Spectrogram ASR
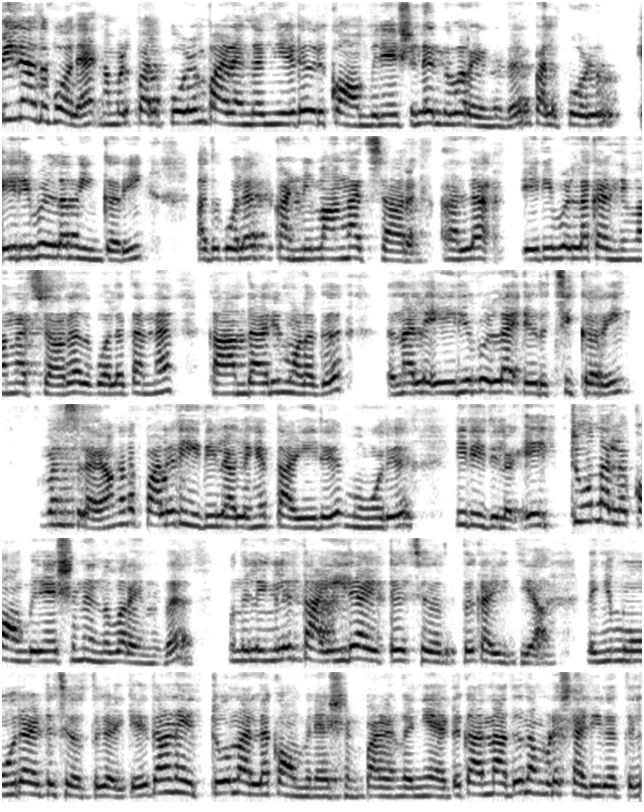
പിന്നെ അതുപോലെ നമ്മൾ പലപ്പോഴും പഴങ്കഞ്ഞിയുടെ ഒരു കോമ്പിനേഷൻ എന്ന് പറയുന്നത് പലപ്പോഴും എരിവുള്ള മീൻകറി അതുപോലെ കണ്ണിമാങ്ങ അച്ചാറ് നല്ല എരിവുള്ള കണ്ണിമാങ്ങ അച്ചാറ് അതുപോലെ തന്നെ കാന്താരി മുളക് നല്ല എരിവുള്ള ഇറച്ചിക്കറി മനസ്സിലായോ? അങ്ങനെ പല രീതിയിൽ അല്ലെങ്കിൽ തൈര് മോര് ഈ രീതിയിലൊക്കെ. ഏറ്റവും നല്ല കോമ്പിനേഷൻ എന്ന് പറയുന്നത് ഒന്നില്ലെങ്കിൽ തൈരായിട്ട് ചേർത്ത് കഴിക്കുക അല്ലെങ്കിൽ മോരായിട്ട് ചേർത്ത് കഴിക്കുക. ഇതാണ് ഏറ്റവും നല്ല കോമ്പിനേഷൻ പഴങ്കഞ്ഞിയായിട്ട്. കാരണം അത് നമ്മുടെ ശരീരത്തിൽ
